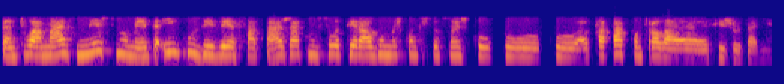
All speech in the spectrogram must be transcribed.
Portanto, o Hamas, neste momento, inclusive a Fatah, já começou a ter algumas conversações com, com, com a Fatah controla a Cisjordânia,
